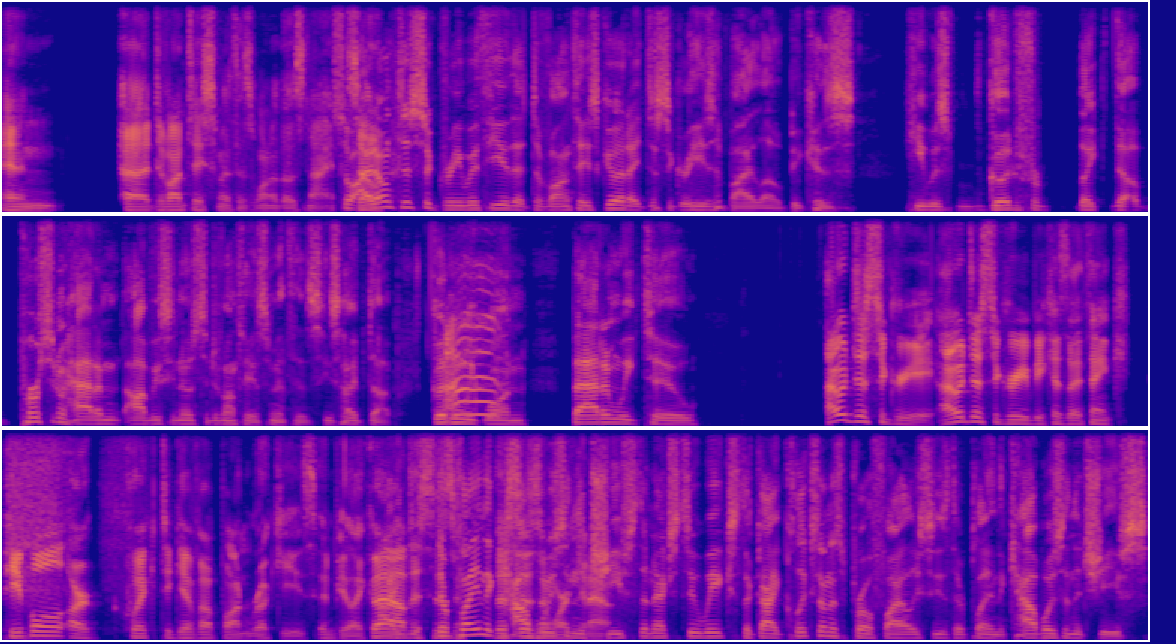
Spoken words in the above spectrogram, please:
And uh, DeVonta Smith is one of those nine. So, I don't disagree with you that DeVonta's good. I disagree he's a buy low because he was good for like the person who had him obviously knows who DeVonta Smith is. He's hyped up. Good in week Ah. one, bad in week two. I would disagree. I would disagree because I think people are quick to give up on rookies and be like, ah, I "Wow, just- this they're playing the Cowboys and the working out." Chiefs the next two weeks. The guy clicks on his profile, he sees they're playing the Cowboys and the Chiefs.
